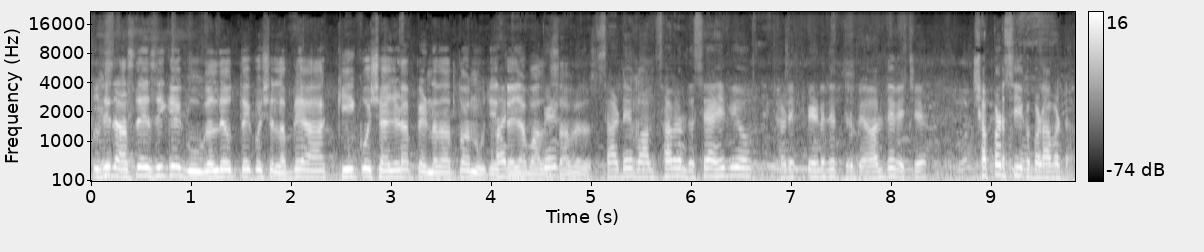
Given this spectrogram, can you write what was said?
ਤੁਸੀਂ ਦੱਸਦੇ ਸੀ ਕਿ ਗੂਗਲ ਦੇ ਉੱਤੇ ਕੁਝ ਲੱਭਿਆ। ਕੀ ਕੁਝ ਹੈ ਜਿਹੜਾ ਪਿੰਡ ਦਾ ਤੁਹਾਨੂੰ ਚੇਤੇ ਜਾਂ ਵਾਲਦ ਸਾਹਿਬ ਨੇ ਦੱਸਿਆ? ਸਾਡੇ ਵਾਲਦ ਸਾਹਿਬ ਨੇ ਦੱਸਿਆ ਸੀ ਵੀ ਉਹ ਸਾਡੇ ਪਿੰਡ ਦੇ ਦਰਮਿਆਨ ਦੇ ਵਿੱਚ ਛੱਪੜ ਸੀ ਇੱਕ ਬੜਾ ਵੱਡਾ।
